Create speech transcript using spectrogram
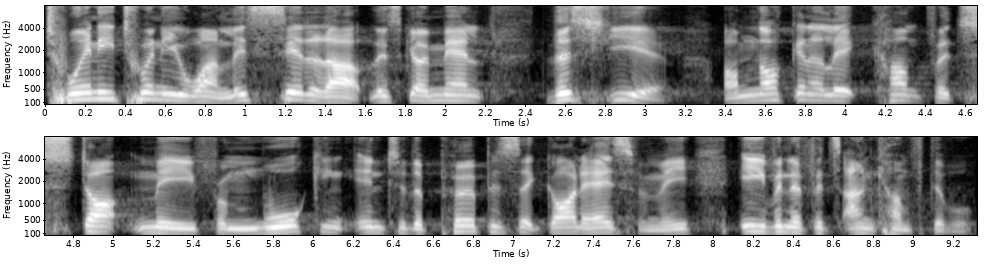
2021, let's set it up. Let's go, man, this year. I'm not going to let comfort stop me from walking into the purpose that God has for me, even if it's uncomfortable.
